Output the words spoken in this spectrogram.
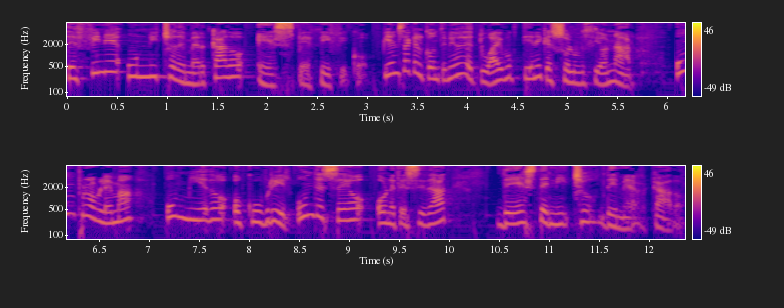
define un nicho de mercado específico. Piensa que el contenido de tu iBook tiene que solucionar un problema, un miedo o cubrir un deseo o necesidad de este nicho de mercado.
